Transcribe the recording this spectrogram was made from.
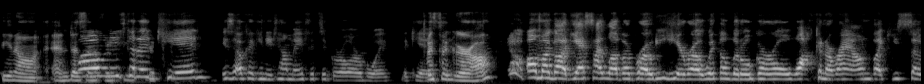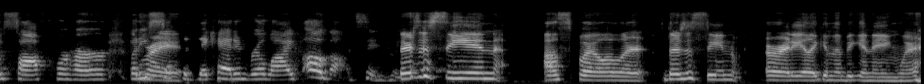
you know, and doesn't. Oh, and he's got a kid. Is okay. Can you tell me if it's a girl or a boy? The kid. It's a girl. Oh my god, yes, I love a Brody hero with a little girl walking around like he's so soft for her, but he's Right. such a dickhead in real life. Oh god, send me. There's a scene. I'll spoil alert. There's a scene already, like in the beginning, where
